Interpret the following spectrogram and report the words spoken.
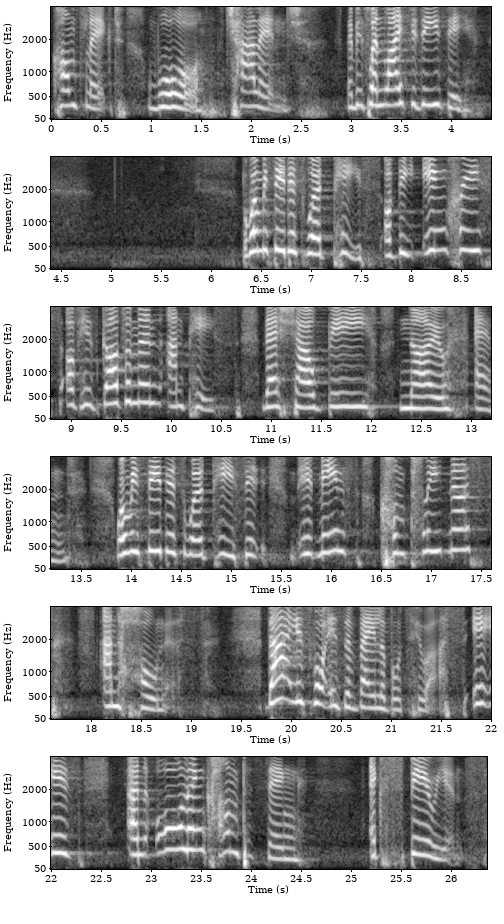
conflict, war, challenge. Maybe it's when life is easy. But when we see this word peace, of the increase of his government and peace, there shall be no end. When we see this word peace, it, it means completeness and wholeness. That is what is available to us. It is an all encompassing experience.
